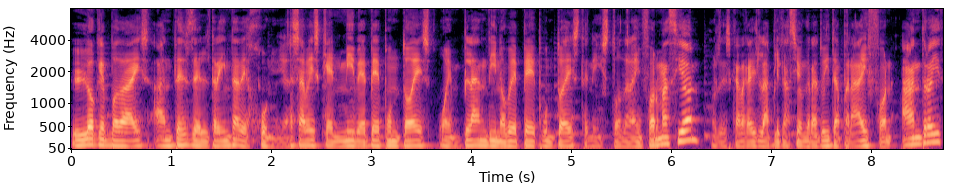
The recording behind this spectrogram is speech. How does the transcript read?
lo que podáis antes del 30 de junio. Ya sabéis que en mibp.es o en plandinobp.es tenéis toda la información, os descargáis la aplicación gratuita para iPhone, Android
